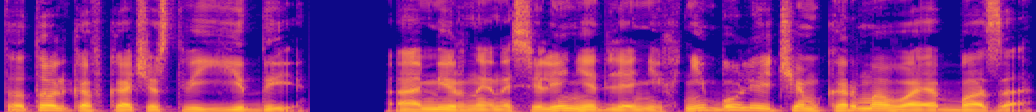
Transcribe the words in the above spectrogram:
то только в качестве еды, а мирное население для них не более чем кормовая база.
